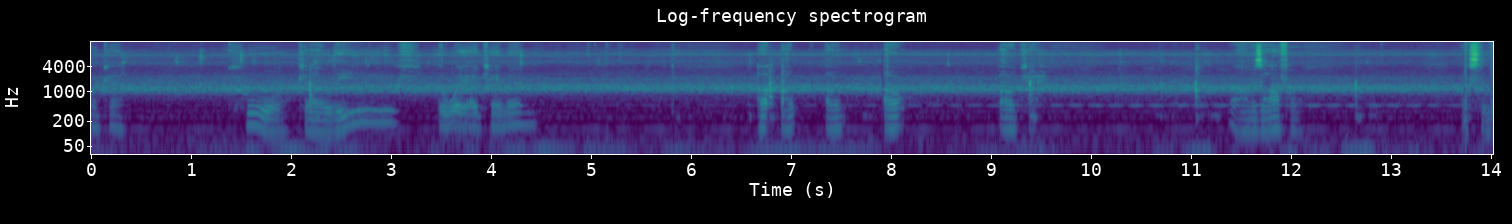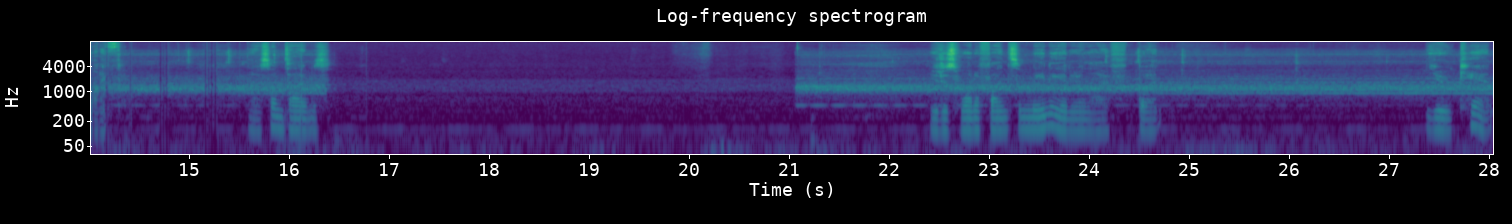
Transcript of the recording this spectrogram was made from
okay. Cool. Can I leave the way I came in? Oh, oh, oh, oh, okay. That was awful. That's life. You know, sometimes you just want to find some meaning in your life, but you can't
